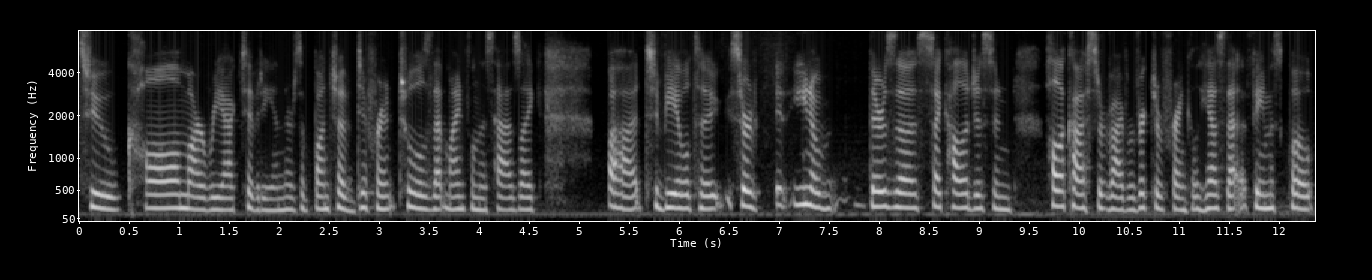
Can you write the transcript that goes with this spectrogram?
to calm our reactivity and there's a bunch of different tools that mindfulness has like uh, to be able to sort of eh, you know there's a psychologist and Holocaust survivor, Viktor Frankl. He has that famous quote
